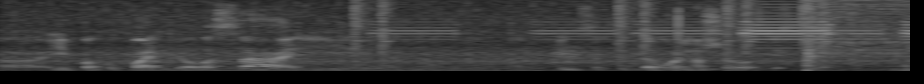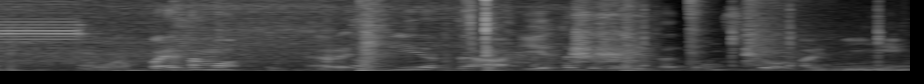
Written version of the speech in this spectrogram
а, и покупать голоса, и, в принципе, довольно широкий. Вот. Поэтому Россия, да, и это говорит о том, что они,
